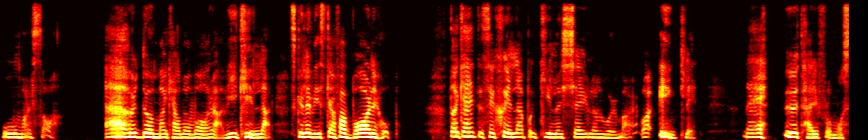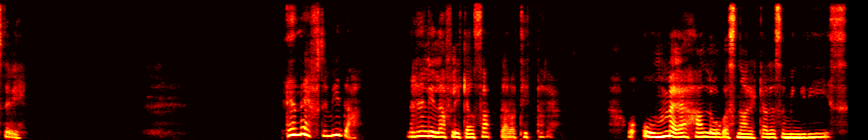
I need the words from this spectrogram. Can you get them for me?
Omar sa Äh, hur dumma kan de vara? Vi killar. Skulle vi skaffa barn ihop? De kan inte se skillnad på kille och tjej bland ormar. Vad ynkligt! Nej, ut härifrån måste vi. En eftermiddag när den lilla flickan satt där och tittade och Omme han låg och snarkade som en gris.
